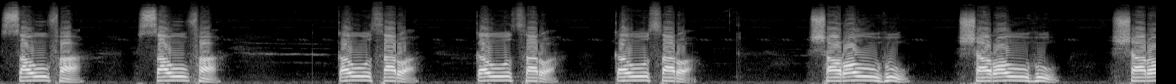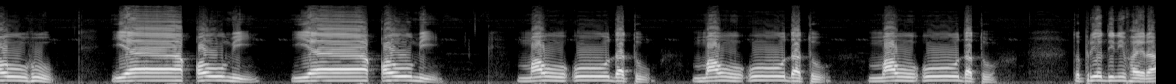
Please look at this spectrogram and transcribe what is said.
সাউফা সাউফা কাউসারা কাউসারা কাউসারা। শারৌহু শারৌহু শারৌহু ইয়া কৌমি ইয়া কৌমি মাউউদাতু মাউউদাতু মাউউদাতু। তো প্রিয় দিনী ভাইরা,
